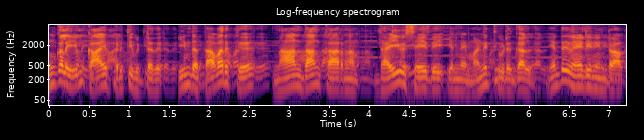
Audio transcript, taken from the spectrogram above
உங்களையும் காயப்படுத்தி விட்டது இந்த தவறுக்கு நான் தான் காரணம். தயவு செய்து என்னை மன்னித்து விடுங்கள் என்று வேண்டி நின்றாள்.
